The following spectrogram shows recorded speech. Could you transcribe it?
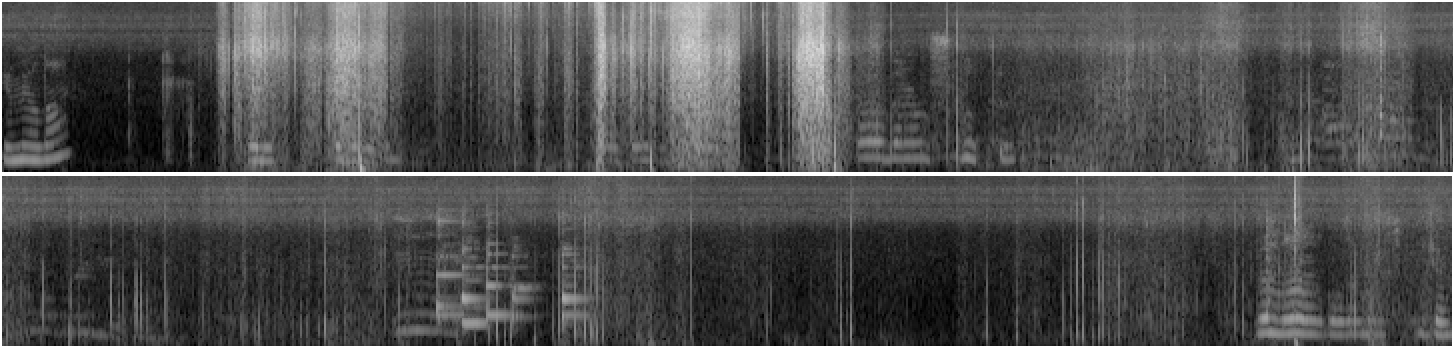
Yemiyor lan. Ben babama söyleyeceğim.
